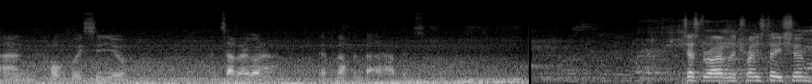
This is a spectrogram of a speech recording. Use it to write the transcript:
and hopefully see you in Tarragona if nothing bad happens. Just arrived at the train station.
